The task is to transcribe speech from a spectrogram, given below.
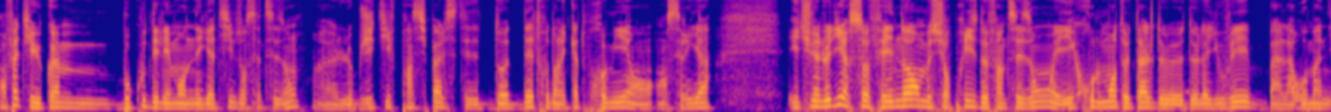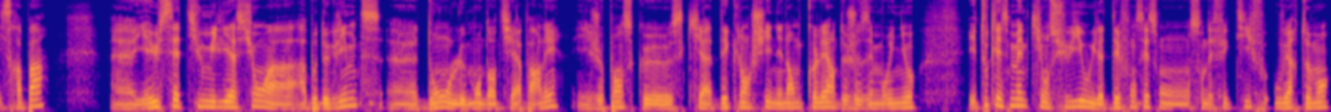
en fait, il y a eu quand même beaucoup d'éléments négatifs dans cette saison. Euh, l'objectif principal, c'était d'être dans les quatre premiers en, Serie A. Et tu viens de le dire, sauf énorme surprise de fin de saison et écroulement total de, de la Juve, bah, la Roma n'y sera pas. Euh, il y a eu cette humiliation à, à Glimt, euh, dont le monde entier a parlé. Et je pense que ce qui a déclenché une énorme colère de José Mourinho, et toutes les semaines qui ont suivi où il a défoncé son, effectif ouvertement,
